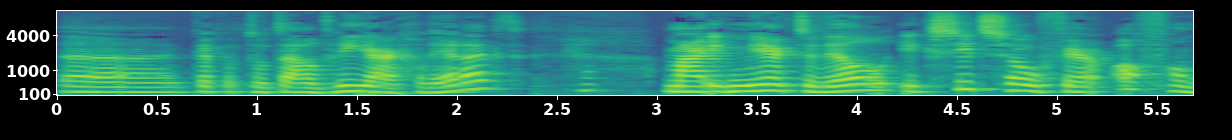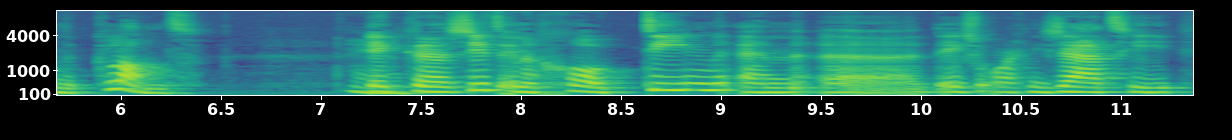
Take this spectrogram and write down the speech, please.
Eh, ik heb er totaal drie jaar gewerkt. Ja. Maar ik merkte wel, ik zit zo ver af van de klant. Ja. Ik eh, zit in een groot team en deze organisatie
